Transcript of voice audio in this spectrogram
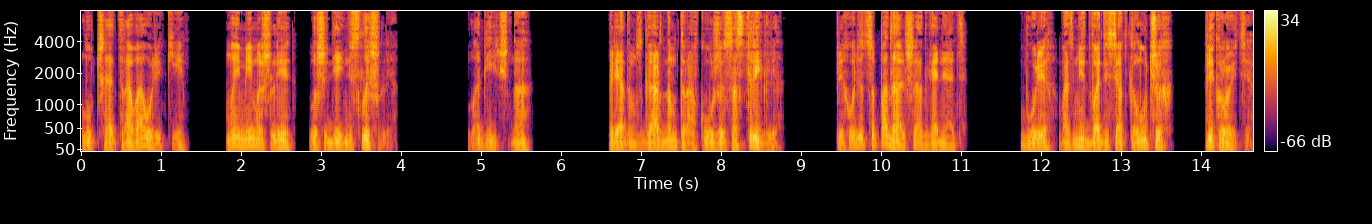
лучшая трава у реки. Мы мимо шли, лошадей не слышали. Логично. Рядом с гардом травку уже состригли. Приходится подальше отгонять. Буря, возьми два десятка лучших, прикройте.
